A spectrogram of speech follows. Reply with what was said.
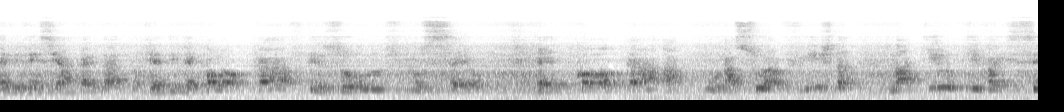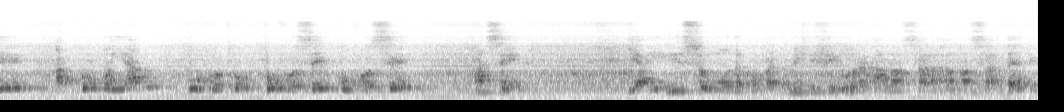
é vivenciar a caridade, porque é, de, é colocar tesouros no céu, é colocar a, a sua vista naquilo que vai ser acompanhado por, vo- por você, por você para sempre. E aí isso muda completamente de figura, a nossa, a nossa deve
